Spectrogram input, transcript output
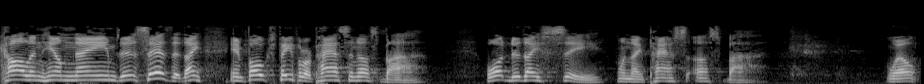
calling him names. It says that they, and folks, people are passing us by. What do they see when they pass us by? Well,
